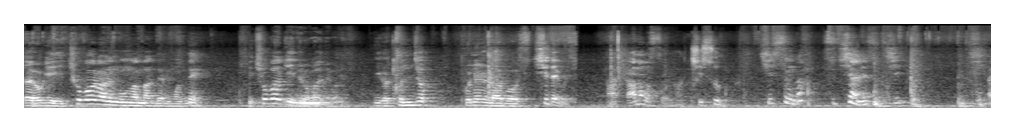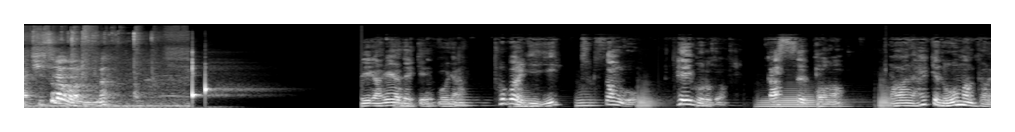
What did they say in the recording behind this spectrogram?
나 여기 초벌하는 공간 만드는 건데 이 초벌기 들어가야 되거든 이거 던져 보내려고 수치되고 있어 아 까먹었어 아, 치수. 치스인가? 수치 아니야 수치? 아 치스라고 하는 건가? 우리가 해야 될 게 뭐냐 초벌기기, 숙성고, 테이블 오더, 가스 버너 아 할 게 너무 많다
